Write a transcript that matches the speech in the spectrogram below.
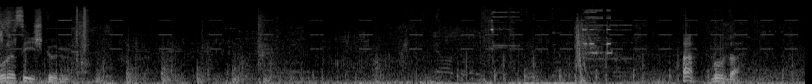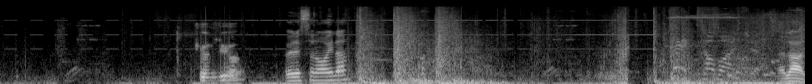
Burası iş görür. Hah burada. Çözüyor. Öylesine oyna. Tek tabanca. Helal.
